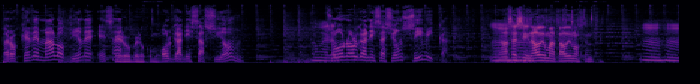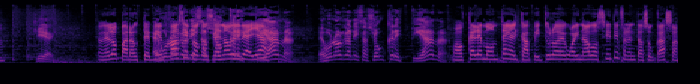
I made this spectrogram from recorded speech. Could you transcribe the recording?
Pero ¿qué de malo tiene esa Pero, pero como organización? Elo. una organización cívica. han Ujú, asesinado y matado inocentes. ujú. ¿Quién? Don Elo, para usted es bien fácil porque usted no vive allá. cristiana. Es una organización cristiana. Vamos que le monten el capítulo de Guaynabo City frente a su casa.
